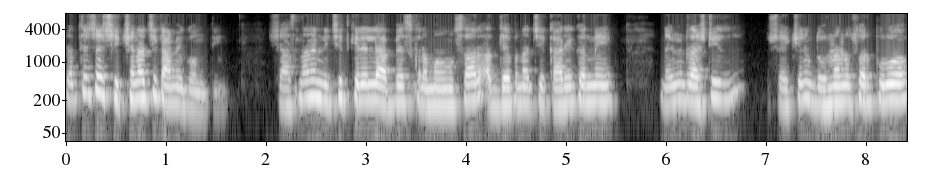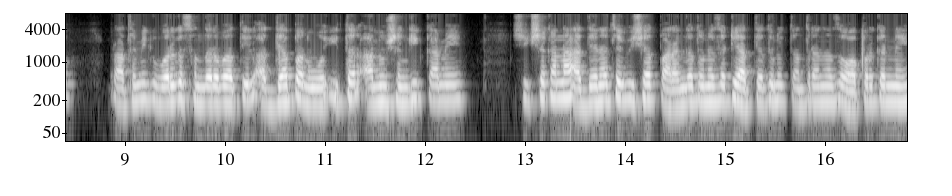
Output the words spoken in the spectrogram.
प्रत्यक्ष शिक्षणाची कामे कोणती? शासनाने निश्चित केलेल्या अभ्यासक्रमानुसार अध्यापनाचे कार्य करणे नवीन राष्ट्रीय शैक्षणिक धोरणानुसार पूर्व प्राथमिक वर्ग संदर्भातील अध्यापन व इतर अनुषंगिक कामे. शिक्षकांना अध्ययनाच्या विषयात पारंगत होण्यासाठी अत्याधुनिक तंत्रज्ञानाचा वापर करणे.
